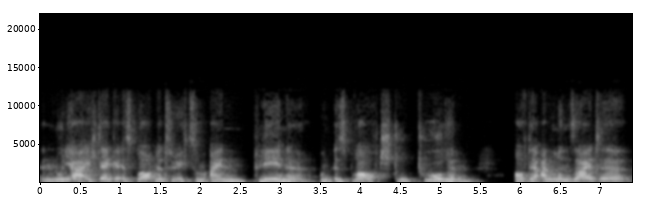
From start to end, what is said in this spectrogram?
Nun ja, ich denke, es braucht natürlich zum einen Pläne und es braucht Strukturen. Auf der anderen Seite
